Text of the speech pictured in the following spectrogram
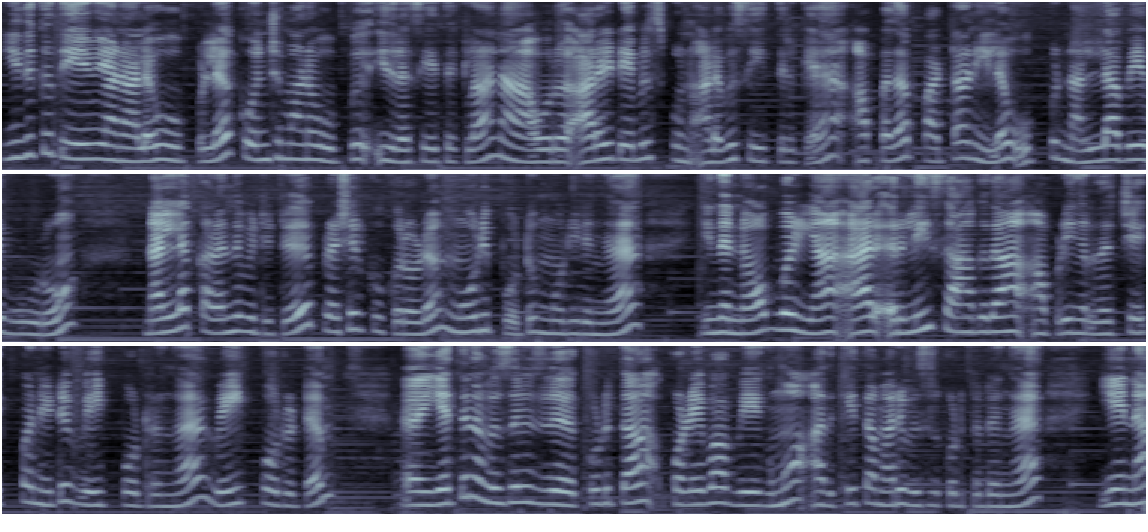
இதுக்கு தேவையான அளவு உப்பில் கொஞ்சமான உப்பு இதில் சேர்த்துக்கலாம். நான் ஒரு அரை டேபிள் ஸ்பூன் அளவு சேர்த்துருக்கேன். அப்போ தான் பட்டாணியில் உப்பு நல்லாவே ஊறும். நல்லா கலந்து விட்டுட்டு ப்ரெஷர் குக்கரோட மூடி போட்டு மூடிடுங்க. இந்த நாப் வழியாக ஏர் ரிலீஸ் ஆகுதா அப்படிங்கிறத செக் பண்ணிவிட்டு வெயிட் போட்டுருங்க. வெயிட் போட்டுட்டு எத்தனை விசில் கொடுத்தா குறைவாக வேகுமோ அதுக்கேற்ற மாதிரி விசில் கொடுத்துடுங்க. ஏன்னா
